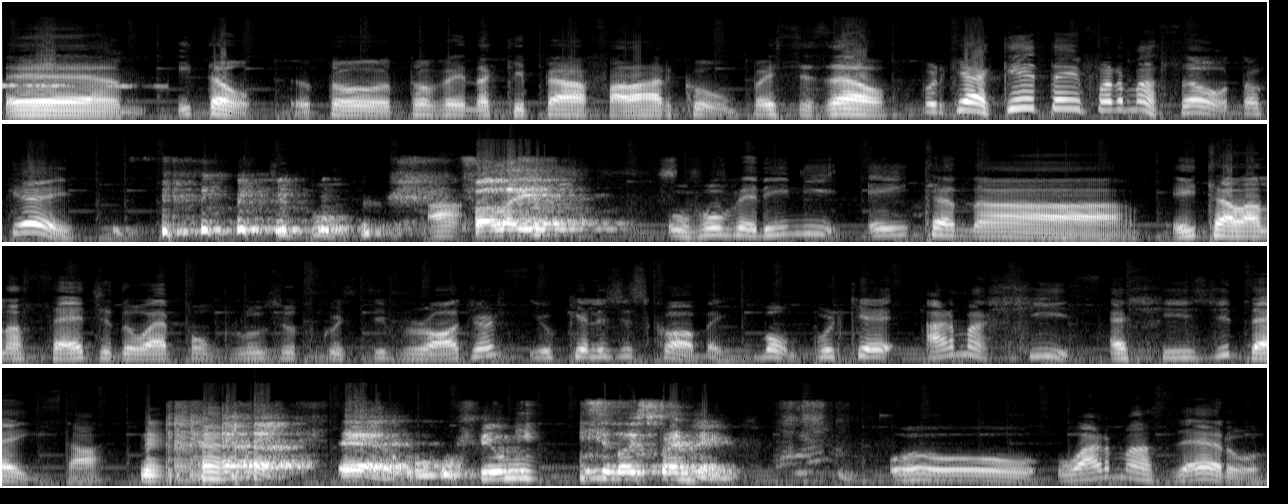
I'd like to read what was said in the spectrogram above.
É, então, eu tô, tô vendo aqui pra falar com precisão, porque aqui tem informação, tá ok? tipo, a- Fala aí. O Wolverine entra na. entra lá na sede do Weapon Plus junto com o Steve Rogers e o que eles descobrem? Bom, porque arma X é X de 10, tá? é, o, o filme ensinou isso pra gente. O, o Arma Zero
